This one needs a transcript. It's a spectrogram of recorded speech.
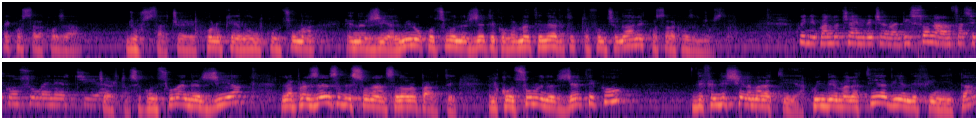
E questa è la cosa giusta, cioè quello che non consuma energia, il minimo consumo energetico per mantenere tutto funzionale, questa è la cosa giusta. Quindi quando c'è invece una dissonanza si consuma energia. Certo, si consuma energia, la presenza di dissonanza da una parte, il consumo energetico definisce la malattia, quindi la malattia viene definita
